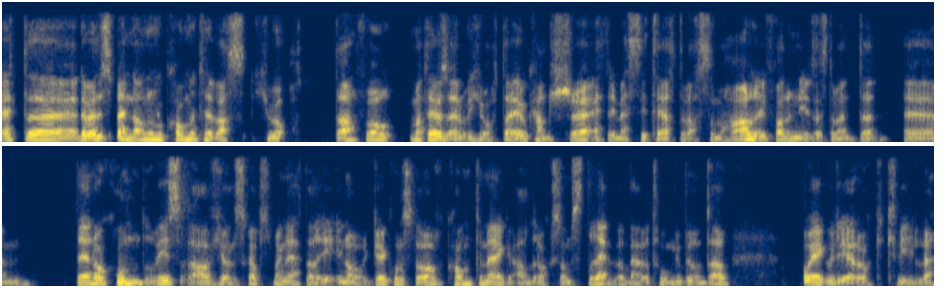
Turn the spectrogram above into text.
et, eh, det er veldig spennende når vi kommer til vers 28 for Matteus 11,28 er jo kanskje et av de mest siterte versene vi har fra Det nye testamentet. Ehm, det er nok hundrevis av kjøleskapsmagneter i Norge hvor det står Kom til meg, alle dere som strever og bærer tunge byrder, og jeg vil gi dere hvile.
